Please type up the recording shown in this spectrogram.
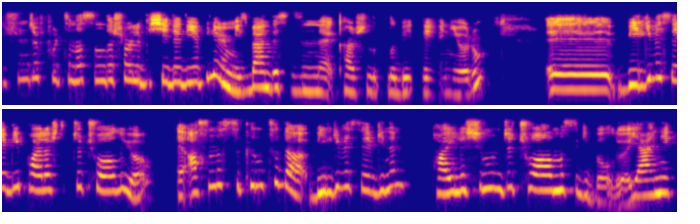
düşünce fırtınasında şöyle bir şey de diyebilir miyiz? Ben de sizinle karşılıklı bir değiniyorum. Ee, bilgi ve sevgiyi paylaştıkça çoğalıyor. E, aslında sıkıntı da bilgi ve sevginin paylaşımınca çoğalması gibi oluyor. Yani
